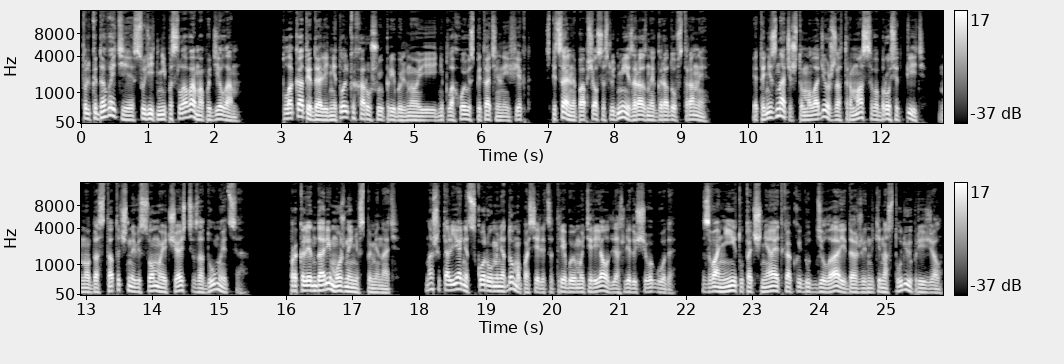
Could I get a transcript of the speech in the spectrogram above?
Только давайте судить не по словам, а по делам. Плакаты дали не только хорошую прибыль, но и неплохой воспитательный эффект. Специально пообщался с людьми из разных городов страны. Это не значит, что молодежь завтра массово бросит пить, но достаточно весомая часть задумается. Про календари можно и не вспоминать. Наш итальянец скоро у меня дома поселится, требуя материал для следующего года. Звонит, уточняет, как идут дела, и даже на киностудию приезжал.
